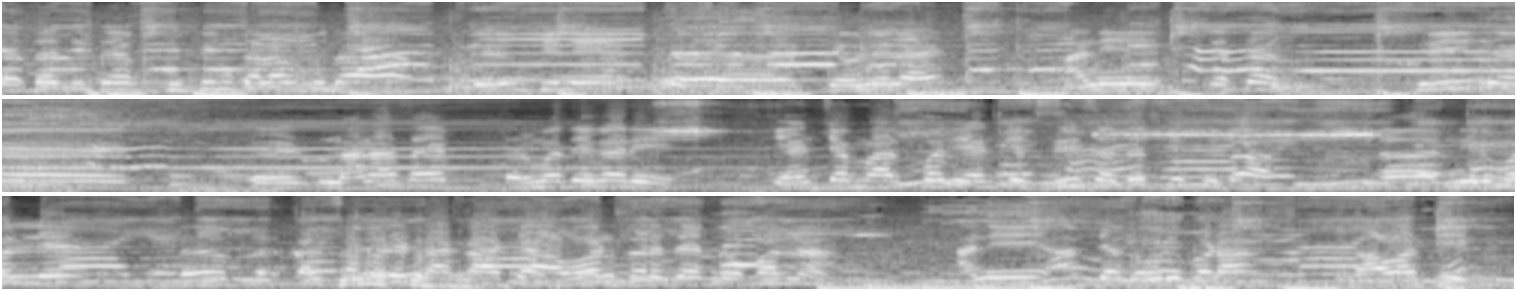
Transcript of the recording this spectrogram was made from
तसंच इथे शूटिंग तलाव सुद्धा केडीएमसीने ठेवलेला आहे. आणि तसंच श्री नानासाहेब धर्माधिकारी यांच्या मार्फत यांचे श्री सदस्य सुद्धा निर्मल्य अ, कलसामध्ये टाका असे आवाहन करत आहेत लोकांना. आणि आमच्या गौरीपाडा गावातील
